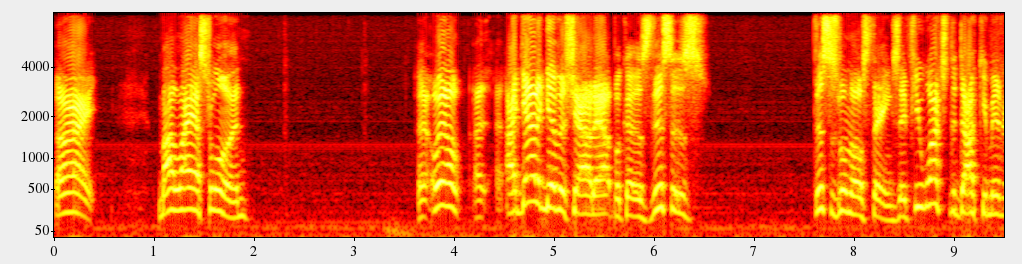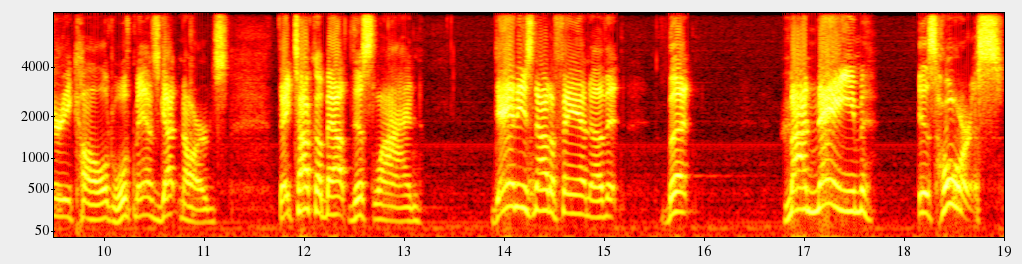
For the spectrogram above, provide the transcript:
All right, my last one. Uh, well, I, I got to give a shout out because this is this is one of those things. If you watch the documentary called Wolfman's Got Nards, they talk about this line. Danny's not a fan of it, but my name is Horace.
